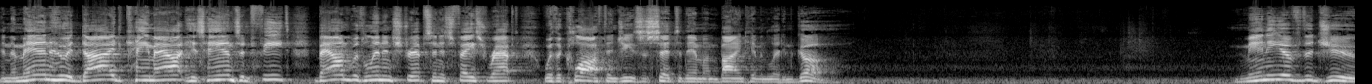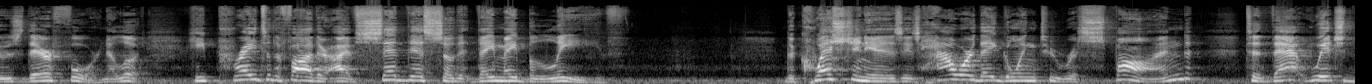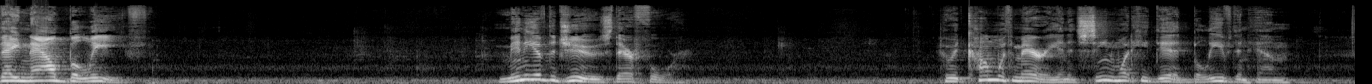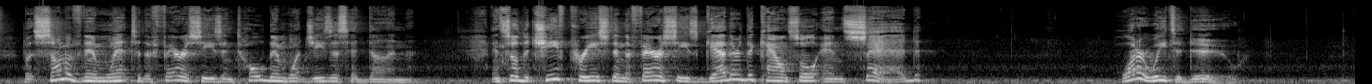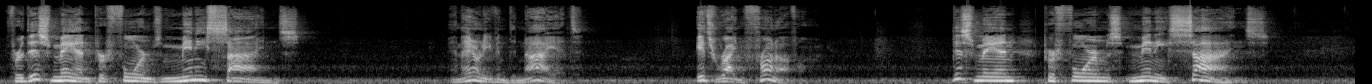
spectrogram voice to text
And the man who had died came out, his hands and feet bound with linen strips, and his face wrapped with a cloth. And Jesus said to them, Unbind him and let him go. Many of the Jews, therefore, now look, he prayed to the Father, I have said this so that they may believe. The question is, is how are they going to respond to that which they now believe? Many of the Jews, therefore, who had come with Mary and had seen what he did, believed in him. But some of them went to the Pharisees and told them what Jesus had done. And so the chief priest and the Pharisees gathered the council and said, What are we to do? For this man performs many signs, and they don't even deny it. It's right in front of them. This man performs many signs.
